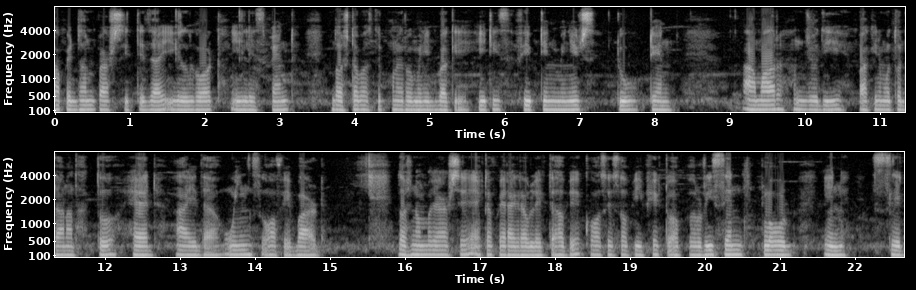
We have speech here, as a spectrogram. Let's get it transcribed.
পাপের ধন প্রাশ্চিত্যে যায়, ইল গট, ইল স্পেন্ট দশটা বাজতে পনেরো মিনিট বাকি। It is fifteen minutes to ten. আমার যদি পাখির মতো ডানা থাকতো, had I the wings of a bird. দশ নম্বরে আসছে একটা প্যারাগ্রাফ লিখতে হবে। Causes of effect of recent flood in Sylhet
